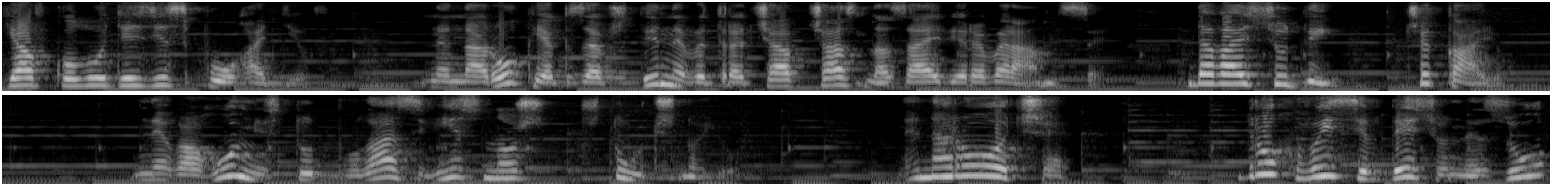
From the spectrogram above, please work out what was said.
Я в колодязі спогадів. Ненарок, як завжди, не витрачав час на зайві реверанси. Давай сюди, чекаю. Невагомість тут була, звісно ж, штучною. Ненароче. Друг висів десь унизу,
